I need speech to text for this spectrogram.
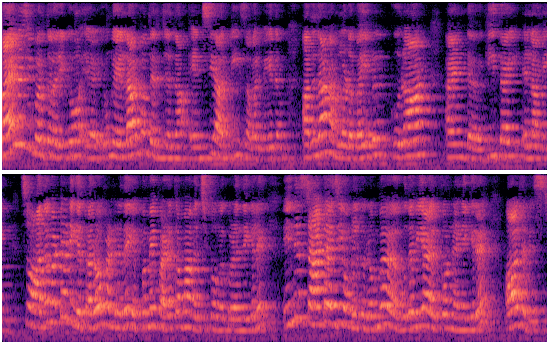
பயாலஜி பொறுத்த வரைக்கும் உங்க எல்லாருக்கும் தெரிஞ்சதுதான். என்சிஆர்டி இஸ் அவர் வேதம் அதுதான் நம்மளோட பைபிள் குரான் அண்ட் uh, கீதாய் எல்லாமே. ஸோ அதை மட்டும் நீங்க தரோ பண்றதை எப்பவுமே பழக்கமா வச்சுக்கோங்க குழந்தைகளே. இந்த ஸ்ட்ராட்டஜி உங்களுக்கு ரொம்ப உதவியா இருக்கும்னு நினைக்கிறேன். ஆல் த பெஸ்ட்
